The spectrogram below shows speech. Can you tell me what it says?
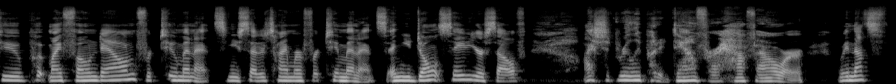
to put my phone down for two minutes and you set a timer for two minutes and you don't say to yourself, I should really put it down for a half hour. I mean, that's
